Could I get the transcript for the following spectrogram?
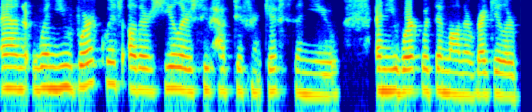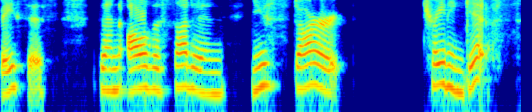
And when you work with other healers who have different gifts than you and you work with them on a regular basis, then all of a sudden you start trading gifts.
